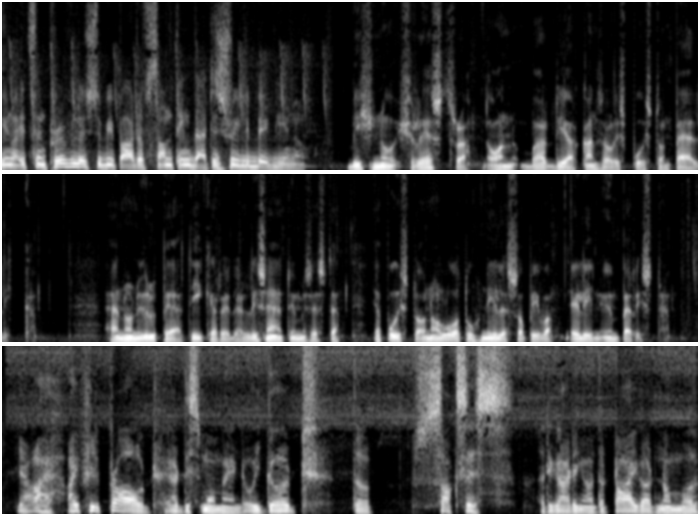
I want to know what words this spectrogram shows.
You know, it's a privilege to be part of something that is really big. You know. Bishnu Shrestra on Bardia kansallispuiston päällikkö. Hän on ylpeä tiikereiden lisääntymisestä ja puistoon on luotu niille sopiva elinympäristö. Yeah, I, I feel proud at this moment. We got the success regarding the tiger number,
